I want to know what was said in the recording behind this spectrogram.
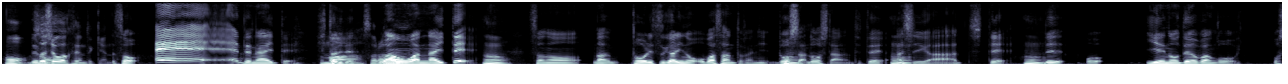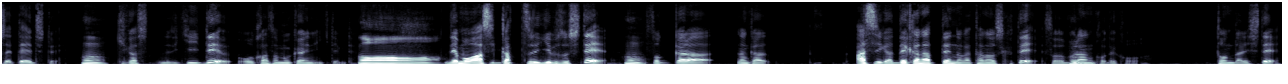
それ小学生の時やな。そう。えー。って泣いて一人で、まあワンワン泣いてうん。そのまあ通りすがりのおばさんとかに「どうしたうん？どうしたん?」って言って、うん。足がーってして、うん。でお家の電話番号教えてって言ってうん。聞かし聞いてお母さん迎えに来てみたいああなでもう足がっつりギブスしてうん。そっからなんか足がでかなってんのが楽しくてそうブランコでこう飛んだりして。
